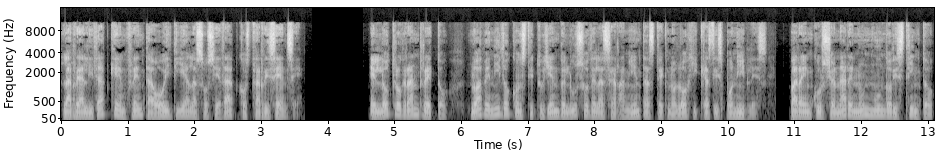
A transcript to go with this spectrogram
la realidad que enfrenta hoy día la sociedad costarricense. El otro gran reto lo ha venido constituyendo el uso de las herramientas tecnológicas disponibles, para incursionar en un mundo distinto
